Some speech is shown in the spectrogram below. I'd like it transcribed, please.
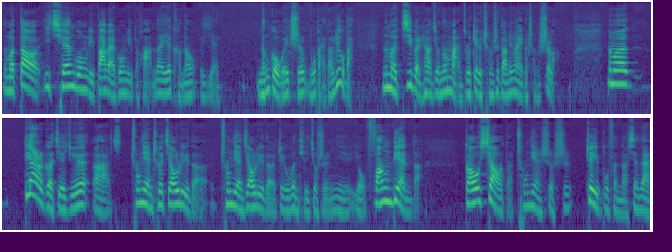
那么到一千公里、八百公里的话，那也可能也能够维持五百到六百。那么基本上就能满足这个城市到另外一个城市了。那么。第二个解决啊充电车焦虑的充电焦虑的这个问题，就是你有方便的、高效的充电设施这一部分呢，现在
